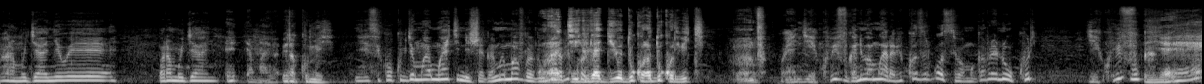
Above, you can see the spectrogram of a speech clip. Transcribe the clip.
Baramujyanye we baramujyanye. Eh, birakomeye. Yese koko ibyo mwa- mwakinishaga mwe mwavugaga mwarabikoze. uragiye dukora dukora ibiki? Ngiye kubivuga niba mwarabikoze rwose bamugarure ni ukuri ngiye kubivuga. Ye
